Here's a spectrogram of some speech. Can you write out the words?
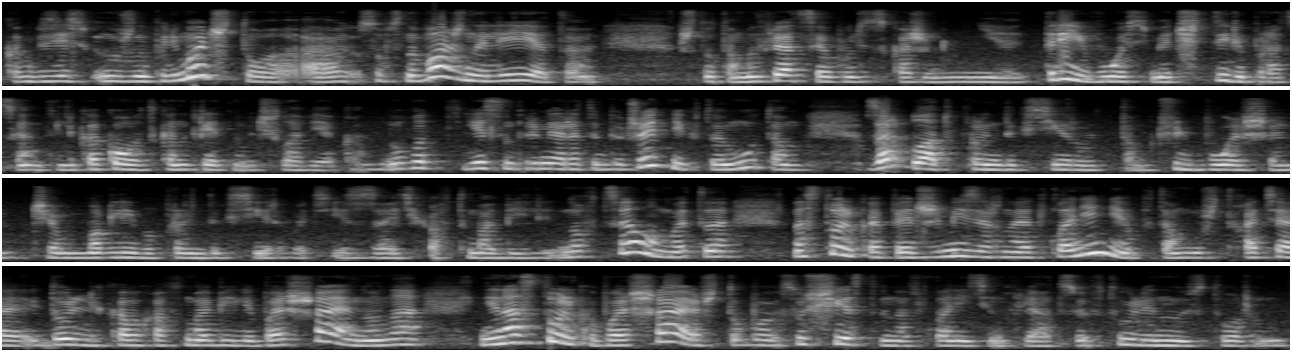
как бы здесь нужно понимать, что, а, собственно, важно ли это, что там инфляция будет, скажем, не 3,8, а 4% для какого-то конкретного человека. Ну вот, если, например, это бюджетник, то ему там зарплату проиндексируют там чуть больше, чем могли бы проиндексировать из-за этих автомобилей. Но в целом это настолько, опять же, мизерное отклонение, потому что, хотя доля легковых автомобилей большая, но она не настолько большая, чтобы существенно отклонить инфляцию в ту или иную сторону.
